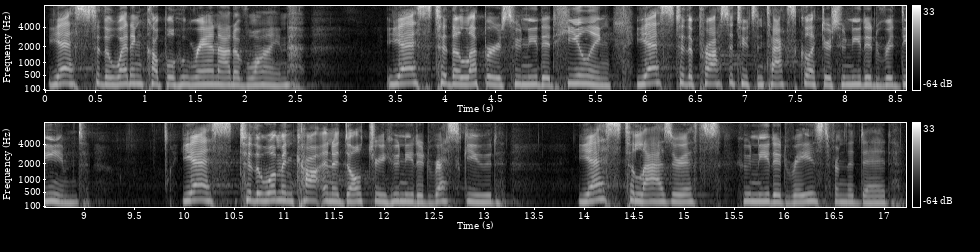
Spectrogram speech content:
Yes to the wedding couple who ran out of wine. Yes to the lepers who needed healing. Yes to the prostitutes and tax collectors who needed redeemed. Yes to the woman caught in adultery who needed rescued. Yes to Lazarus who needed raised from the dead.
